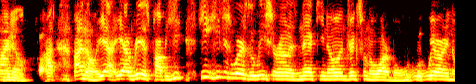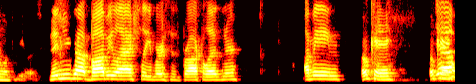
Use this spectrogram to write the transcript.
I know. I, I know. Yeah, yeah. Rhea's Poppy. He he he just wears the leash around his neck, you know, and drinks from the water bowl. We, we already know what the deal is. Then you got Bobby Lashley versus Brock Lesnar. I mean, Okay. Okay. Yeah.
